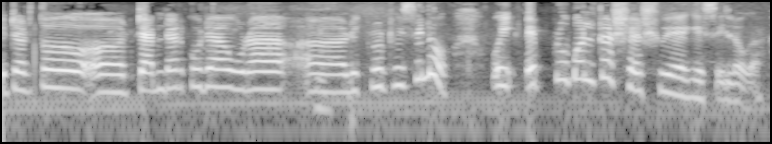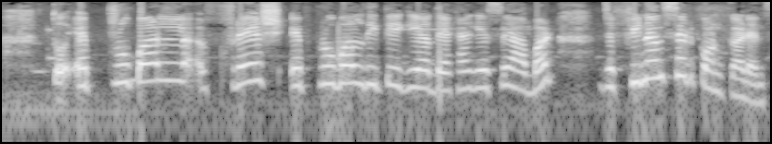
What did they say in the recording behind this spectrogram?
এটার তো টেন্ডার করে ওরা রিক্রুট হয়েছিল। ওই অ্যাপ্রুভালটা শেষ হয়ে গেছিল গা। তো অ্যাপ্রুভাল ফ্রেশ অ্যাপ্রুভাল দিতে গিয়ে দেখা গেছে আবার যে ফিনান্সের কনকারেন্স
